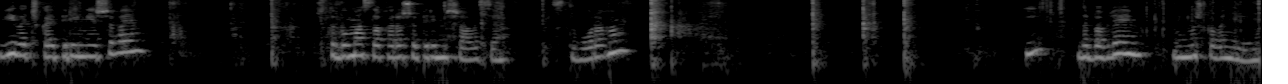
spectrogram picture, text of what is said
Вилочкой перемешиваем, чтобы масло хорошо перемешалось с творогом. И добавляем немножко ванилина.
